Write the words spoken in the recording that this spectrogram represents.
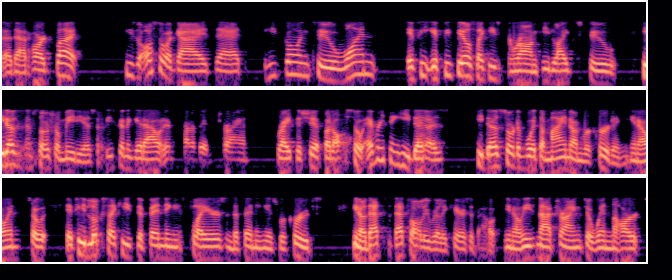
uh, that hard, but he's also a guy that he's going to one if he if he feels like he's been wrong, he likes to. He doesn't have social media, so he's going to get out in front of it and try and right the ship. But also everything he does, he does sort of with a mind on recruiting, you know. And so if he looks like he's defending his players and defending his recruits, you know that's that's all he really cares about. You know, he's not trying to win the hearts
